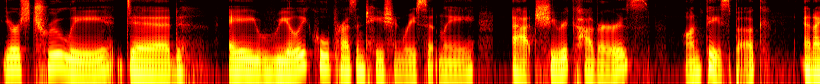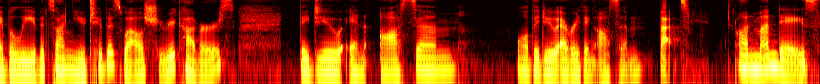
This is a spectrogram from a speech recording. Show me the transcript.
yours truly did a really cool presentation recently at She Recovers on Facebook. And I believe it's on YouTube as well. She Recovers. They do an awesome, well, they do everything awesome. But on Mondays,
